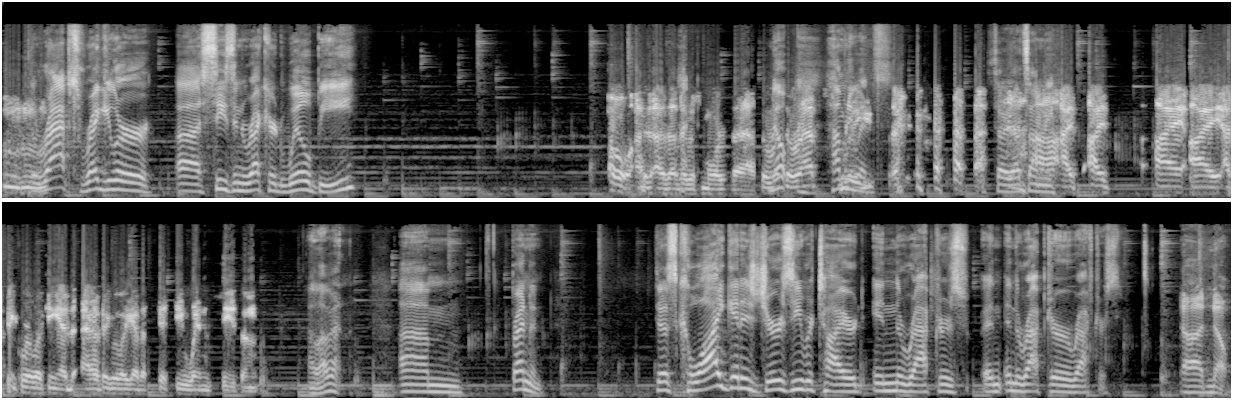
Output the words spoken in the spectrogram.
the Raps' regular uh, season record will be oh, I, I thought there was more to that. The, Nope. the Raps. How many wins? wins? Sorry, that's on me. Uh, I, I, I, I, I think we're looking at. I think we're looking at a 50 win season. I love it. Um, Brendan, does Kawhi get his jersey retired in the Raptors in, in the Raptor Rafters? Uh, no,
